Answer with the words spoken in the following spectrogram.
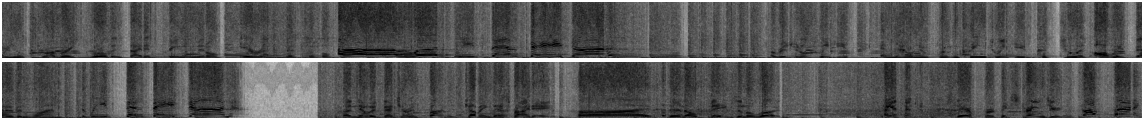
Real strawberry swirled inside its creamy middle. Irresistible. Original Twinkies, and now new fruit and cream Twinkies, because two is always better than one. A new adventure and fun is coming this Friday. Hi. There are no babes in the woods. Pay attention. They're perfect strangers. Stop panic.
